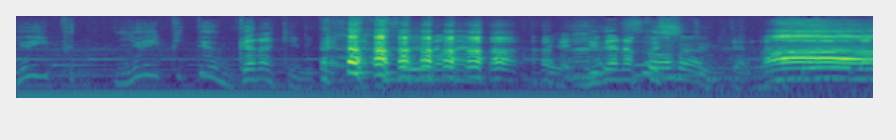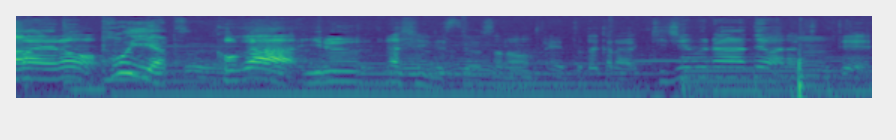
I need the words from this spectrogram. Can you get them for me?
ユイプユイピトゥガナキみたいなそういう名前なんかユガナプシュみたいなそういう名前のぽいやつ。子がいるらしいんですよ、うん。その、えっとだからキジムナではなくて、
